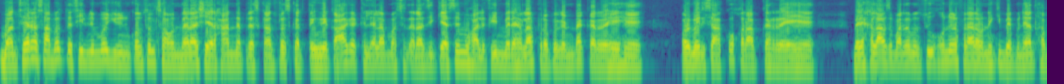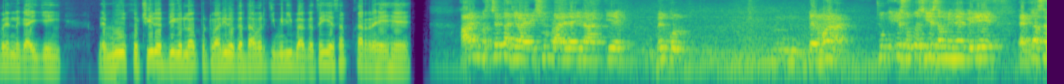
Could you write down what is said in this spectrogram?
مانسہرہ سابق تحصیل ممبر یونین کونسل ساون میرا شیر خان نے پریس کانفرنس کرتے ہوئے کہا کہ خلیالہ مسجد اراضی کیسے محالفین میرے خلاف پروپیگنڈا کر رہے ہیں اور میری ساکھ کو خراب کر رہے ہیں۔ میرے خلاف زبانت منسوخ ہونے اور فرار ہونے کی بے بنیاد خبریں لگائی گئیں۔ محمود خورشید اور دیگر لوگ پٹواری و گداور کی ملی باغت سے یہ سب کر رہے ہیں۔ آج مسجد کا جو ایشو بڑھایا جائے گا یہ بالکل بے ہے چونکہ اس وقت یہ سمجھنا ہے کہ یہ ایک اصل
